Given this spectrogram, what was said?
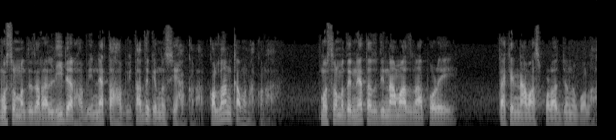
মুসলমানদের যারা লিডার হবে, নেতা হবে, তাদেরকে নসিহা করা, কল্যাণ কামনা করা। মুসলমানদের নেতা যদি নামাজ না পড়ে, তাকে নামাজ পড়ার জন্য বলা।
